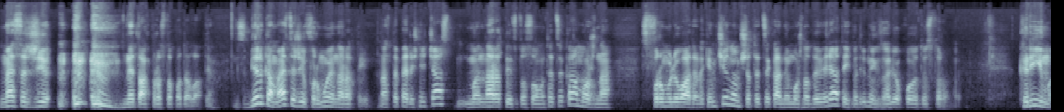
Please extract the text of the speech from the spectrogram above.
меседжі не так просто подолати. Збірка меседжів формує наратив. На теперішній час наратив стосовно ТЦК можна сформулювати таким чином, що ТЦК не можна довіряти і потрібно їх взагалі обходити стороною. Крім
